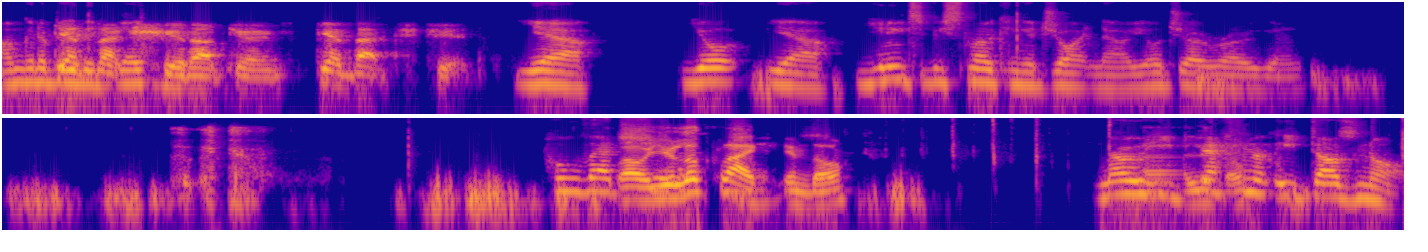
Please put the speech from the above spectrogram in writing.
I'm gonna be get that shit up, James. Get that shit. Yeah, you're. Yeah, you need to be smoking a joint now. You're Joe Rogan. Pull that. Well, you look like him though. No, he uh, definitely does not.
